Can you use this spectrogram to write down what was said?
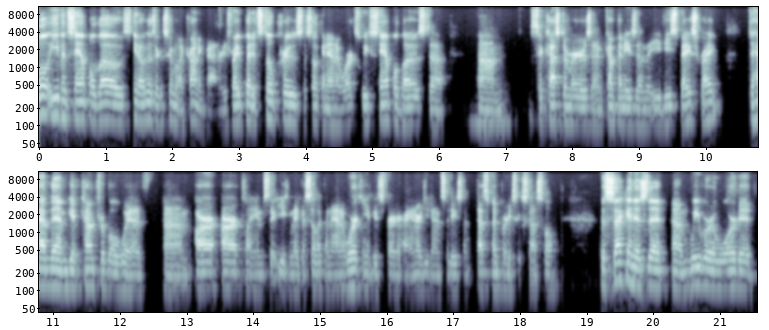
We'll even sample those. You know those are consumer electronic batteries, right? But it still proves the silicon anode works. We've sampled those to um, to customers and companies in the EV space, right? to have them get comfortable with um, our, our claims that you can make a silicon anode working at these very high energy densities. And that's been pretty successful. The second is that um, we were awarded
